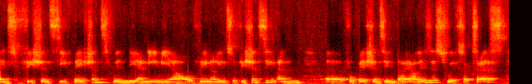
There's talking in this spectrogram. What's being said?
insufficiency patients with the anemia of renal insufficiency and uh, for patients in dialysis with success,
